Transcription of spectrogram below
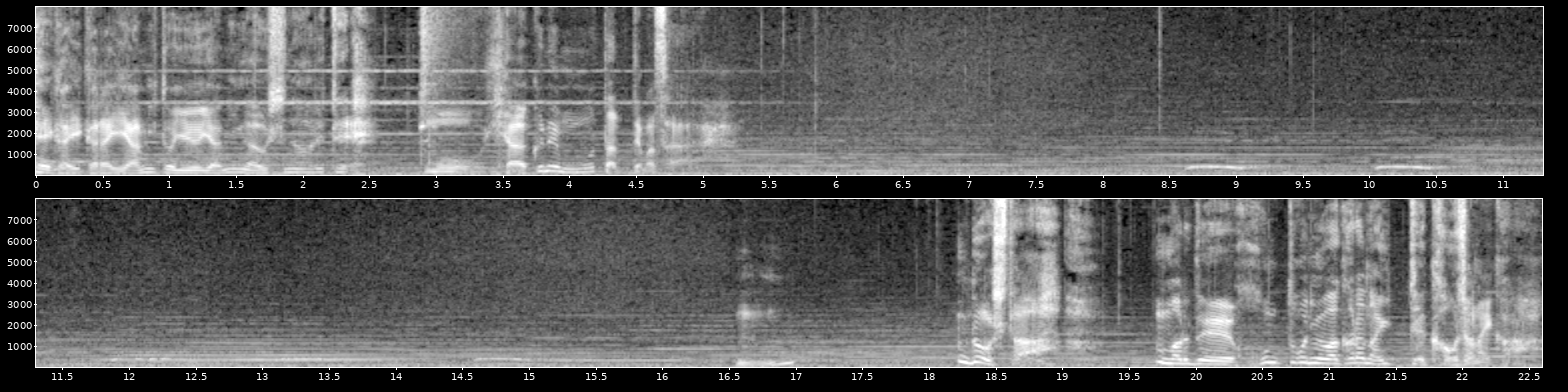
世界から闇という闇が失われてもう100年も経ってまさん？どうした？まるで本当にわからないって顔じゃないか。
